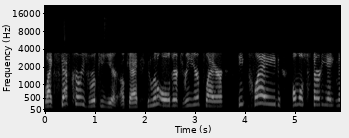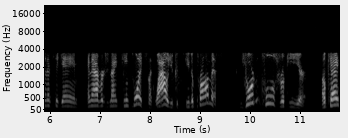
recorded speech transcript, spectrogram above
Like Steph Curry's rookie year, okay? He's a little older, three year player. He played almost 38 minutes a game and averaged 19 points. Like, wow, you could see the promise. Jordan Poole's rookie year, okay?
